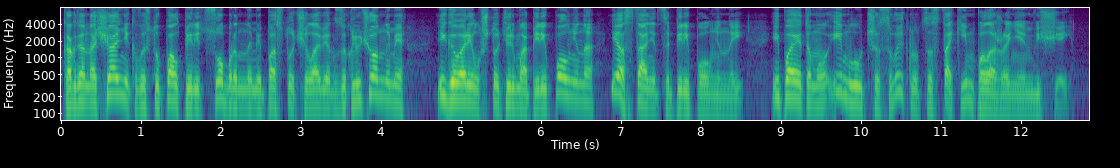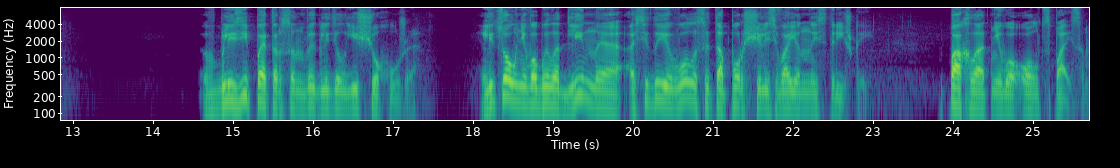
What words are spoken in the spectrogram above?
когда начальник выступал перед собранными по сто человек заключенными и говорил, что тюрьма переполнена и останется переполненной, и поэтому им лучше свыкнуться с таким положением вещей. Вблизи Петерсон выглядел еще хуже. Лицо у него было длинное, а седые волосы топорщились военной стрижкой. Пахло от него олдспайсом.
